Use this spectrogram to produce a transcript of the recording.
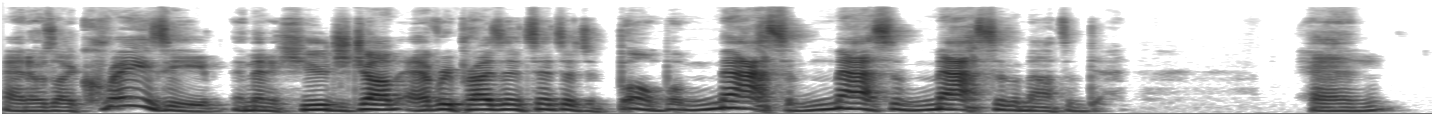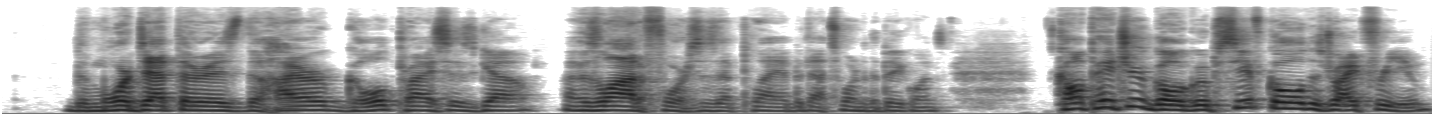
And it was like crazy. And then a huge jump. Every president since it's a boom, boom, massive, massive, massive amounts of debt. And the more debt there is, the higher gold prices go. There's a lot of forces at play, but that's one of the big ones. Call Patriot Gold Group, see if gold is right for you,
